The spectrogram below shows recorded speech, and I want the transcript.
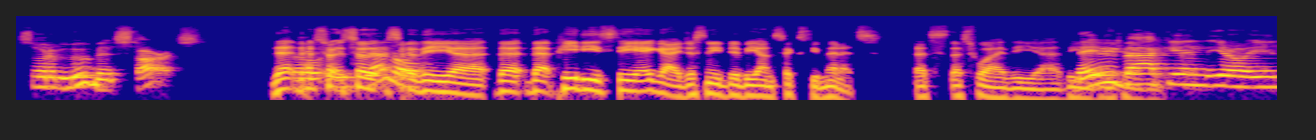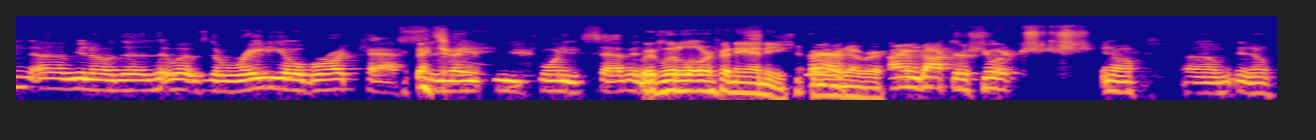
sort of movement starts. That, so, that's what, so, general, so the uh, the that PDCA guy just need to be on 60 Minutes. That's that's why the uh, the maybe back in you know in um, you know the, the what was the radio broadcast in 1927 with little orphan Annie or whatever. I'm Doctor Short, you know, um, you know,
